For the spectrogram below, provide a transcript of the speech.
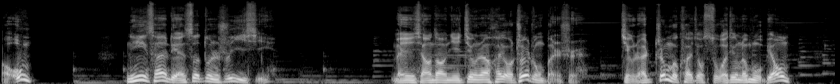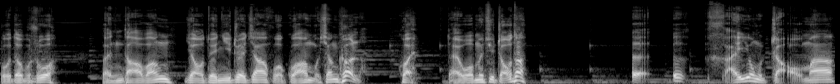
哦，尼采脸色顿时一喜，没想到你竟然还有这种本事，竟然这么快就锁定了目标。不得不说，本大王要对你这家伙刮目相看了。快带我们去找他。呃呃，还用找吗？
